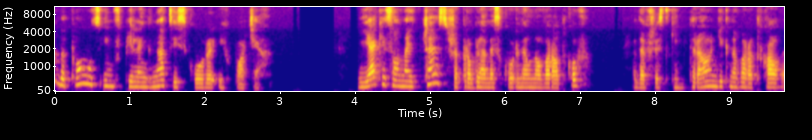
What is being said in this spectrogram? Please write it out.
aby pomóc im w pielęgnacji skóry ich pociech. Jakie są najczęstsze problemy skórne u noworodków? Przede wszystkim trądzik noworodkowy,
